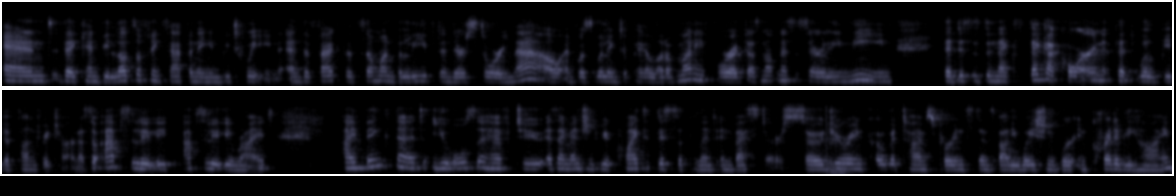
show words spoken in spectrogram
And there can be lots of things happening in between. And the fact that someone believed in their story now and was willing to pay a lot of money for it does not necessarily mean that this is the next decacorn that will be the fund returner. So absolutely, absolutely right. I think that you also have to, as I mentioned, we're quite disciplined investors. So mm-hmm. during COVID times, for instance, valuation were incredibly high.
